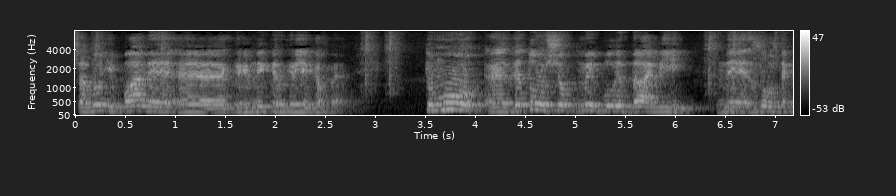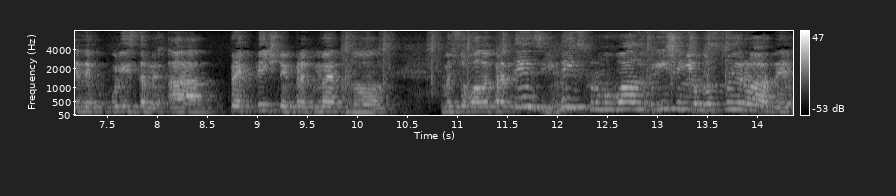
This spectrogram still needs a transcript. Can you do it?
шановні пане е, керівник НКРЄКП. Тому е, для того, щоб ми були далі не знову ж таки не популістами, а практично і предметно висували претензії, ми їх сформували в рішенні обласної ради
